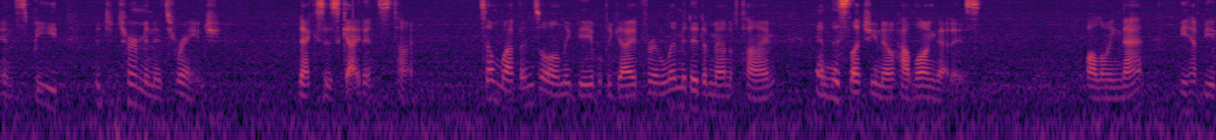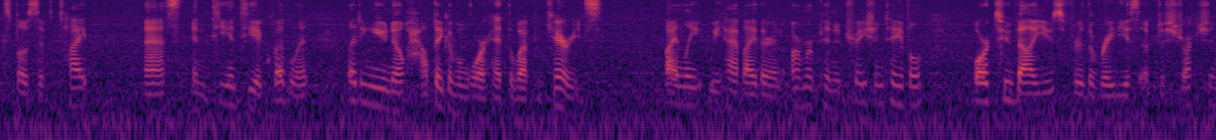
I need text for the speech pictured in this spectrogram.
and speed to determine its range. Next is guidance time. Some weapons will only be able to guide for a limited amount of time, and this lets you know how long that is. Following that, we have the explosive type, mass, and TNT equivalent letting you know how big of a warhead the weapon carries. Finally, we have either an armor penetration table or two values for the radius of destruction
